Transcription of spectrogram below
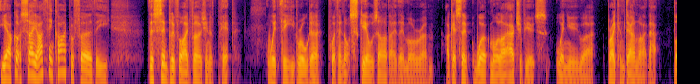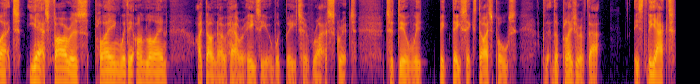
Yeah, I've got to say, I think I prefer the the simplified version of Pip, with the broader, well, they're not skills, are they? They're more, um, I guess they work more like attributes when you uh, break them down like that. But yeah, as far as playing with it online, I don't know how easy it would be to write a script to deal with big D6 dice pools. The pleasure of that is the act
